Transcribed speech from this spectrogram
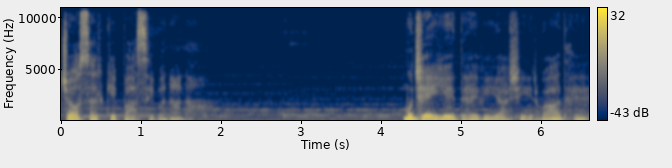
चौसर के पासे बनाना। मुझे ये दैवी आशीर्वाद है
